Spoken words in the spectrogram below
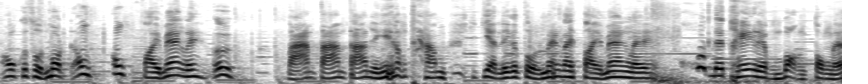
เอากระสุนหมด เอาเอาต่อยแม่งเลย เออ ตามตามตามอย่างงี้ต้องตามขี้เกียจเลยกระสุนแม่งไล่ต่อยแม่งเลย โคตรเละเทะเลยผมบอกตรงเลย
